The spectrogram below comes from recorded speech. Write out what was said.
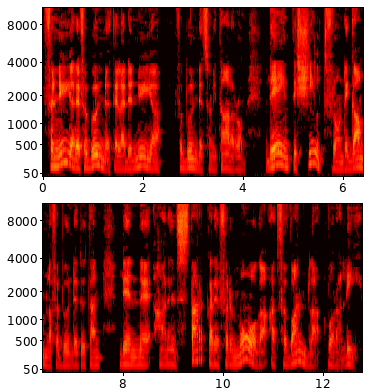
förnyade förbundet, eller det nya förbundet som vi talar om, det är inte skilt från det gamla förbundet utan den eh, har en starkare förmåga att förvandla våra liv.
